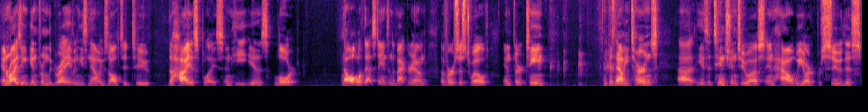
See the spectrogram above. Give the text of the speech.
and rising again from the grave, and he's now exalted to the highest place, and he is Lord. Now, all of that stands in the background of verses 12 and 13, because now he turns uh, his attention to us and how we are to pursue this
